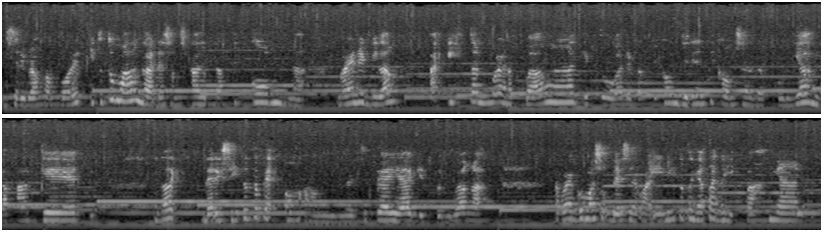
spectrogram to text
bisa dibilang favorit itu tuh malah nggak ada sama sekali praktikum. Nah makanya dia bilang ah, ih kan gue enak banget gitu ada praktikum jadi nanti kalau misalnya udah kuliah nggak kaget gitu. Ntar dari situ tuh kayak oh alhamdulillah juga ya gitu gue nggak apa ya gue masuk di SMA ini tuh ternyata ada hikmahnya gitu.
